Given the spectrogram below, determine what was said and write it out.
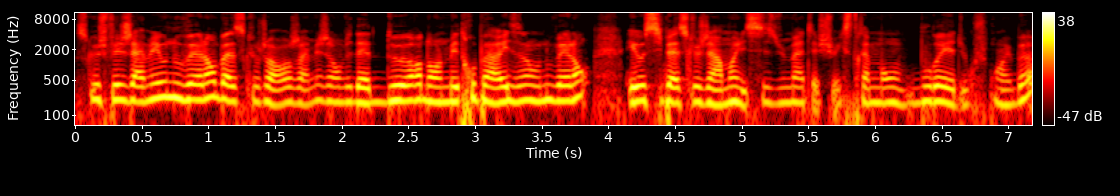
ce que je fais jamais au Nouvel An, parce que genre jamais j'ai envie d'être dehors dans le métro parisien au Nouvel An, et aussi parce que généralement il est 6 du mat et je suis extrêmement bourré et du coup je prends Uber.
